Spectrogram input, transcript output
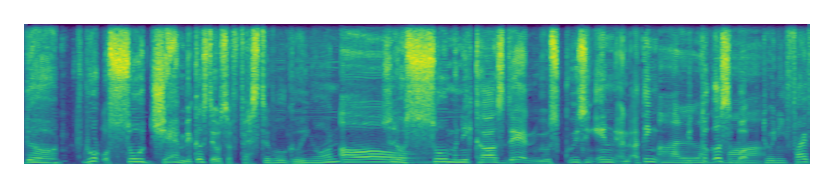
the road was so jammed because there was a festival going on. Oh. So there was so many cars there and we were squeezing in and I think it took us about Alamak. 25,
